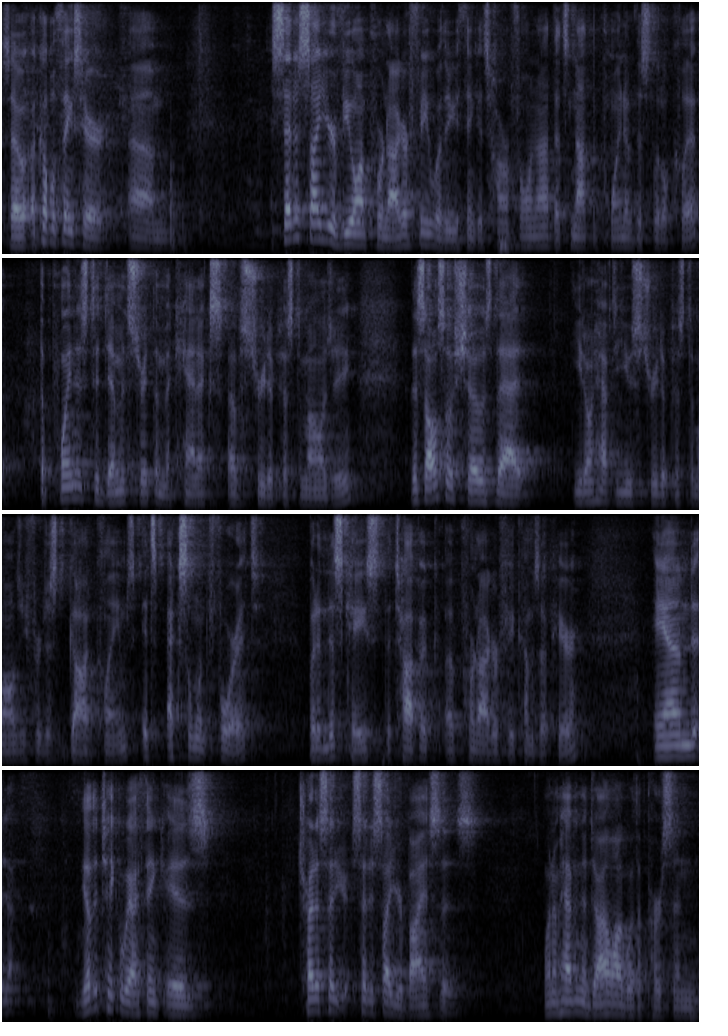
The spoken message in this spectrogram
So a couple of things here. Um, set aside your view on pornography, whether you think it's harmful or not. That's not the point of this little clip. The point is to demonstrate the mechanics of street epistemology. This also shows that you don't have to use street epistemology for just God claims. It's excellent for it, but in this case, the topic of pornography comes up here. And the other takeaway, I think, is try to set, set aside your biases. When I'm having a dialogue with a person,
